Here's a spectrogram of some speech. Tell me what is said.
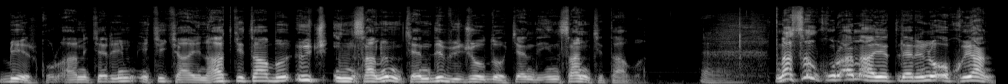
Bir, Kur'an-ı Kerim, iki, kainat kitabı, üç, insanın kendi vücudu, kendi insan kitabı. Evet. Nasıl Kur'an ayetlerini okuyan,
